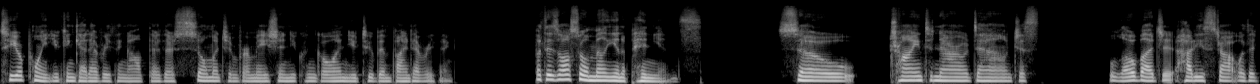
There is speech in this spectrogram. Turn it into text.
to your point, you can get everything out there. There's so much information. You can go on YouTube and find everything. But there's also a million opinions. So trying to narrow down just low budget. How do you start with a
